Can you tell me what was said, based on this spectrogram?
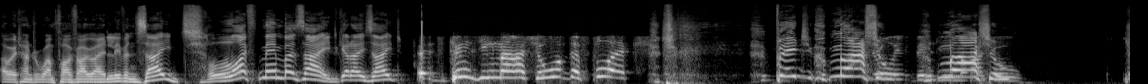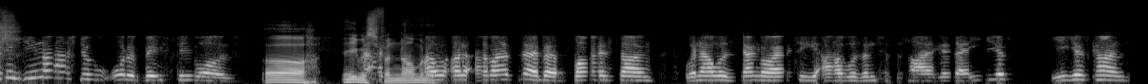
0800 150 Zaid, life member Zaid. G'day, Zaid. It's Benji Marshall of the Flick. Benj Marshall. Surely Benji Marshall. Benji Marshall, what a beast he was. Oh, he was phenomenal. I, I, I must say, but by this time, when I was younger, actually, I was into the Tigers. That you just, just can't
